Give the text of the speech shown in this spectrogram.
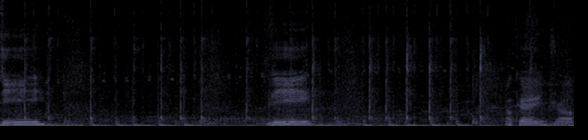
D V Okay, drop.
